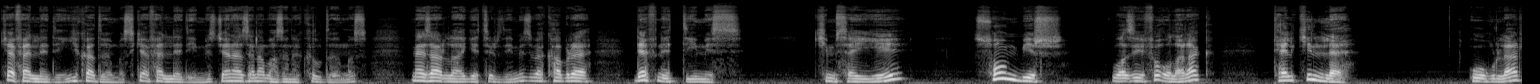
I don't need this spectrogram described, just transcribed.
kefenledi, yıkadığımız, kefenlediğimiz, cenaze namazını kıldığımız, mezarlığa getirdiğimiz ve kabre defnettiğimiz kimseyi son bir vazife olarak telkinle uğurlar,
